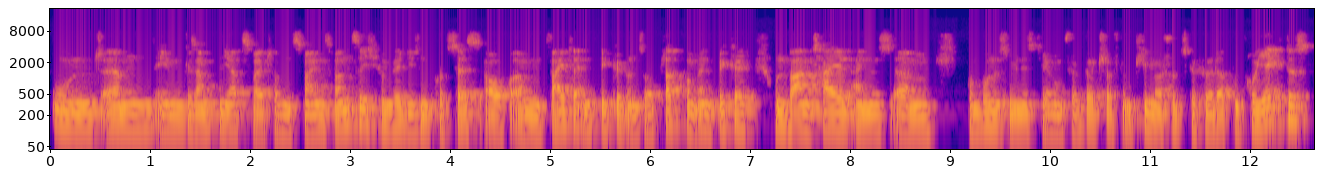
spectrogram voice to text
und ähm, im gesamten Jahr 2022 haben wir diesen Prozess auch ähm, weiterentwickelt, unsere Plattform entwickelt und waren Teil eines ähm, vom Bundesministerium für Wirtschaft und Klimaschutz geförderten Projektes,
